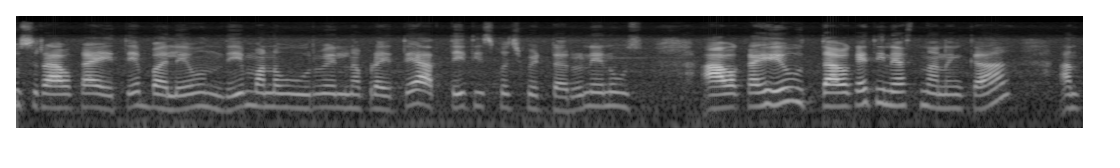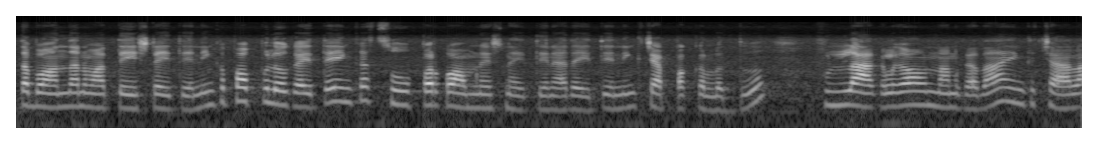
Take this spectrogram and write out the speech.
ఉసిరావకాయ అయితే భలే ఉంది. మొన్న ఊరు వెళ్ళినప్పుడు అయితే అత్తయ్య తీసుకొచ్చి పెట్టారు. నేను ఉస్ ఆవకాయ ఉత్తావకాయ తినేస్తున్నాను ఇంకా. అంత బాగుందన్నమాట టేస్ట్ అయితే ఇంకా పప్పులోకి అయితే ఇంకా సూపర్ కాంబినేషన్ అయితే అదైతే ఇంక చెప్పక్కర్లొద్దు. ఫుల్ ఆకలిగా ఉన్నాను కదా. ఇంకా చాలా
